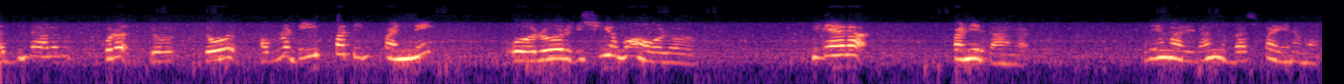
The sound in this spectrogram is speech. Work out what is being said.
அந்த அளவு கூட அவ்வளவு டீப்பா திங்க் பண்ணி ஒரு ஒரு விஷயமும் அவ்வளோ கிளியரா பண்ணியிருக்காங்க. அதே மாதிரிதான் இந்த பஸ் பயணமும்.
